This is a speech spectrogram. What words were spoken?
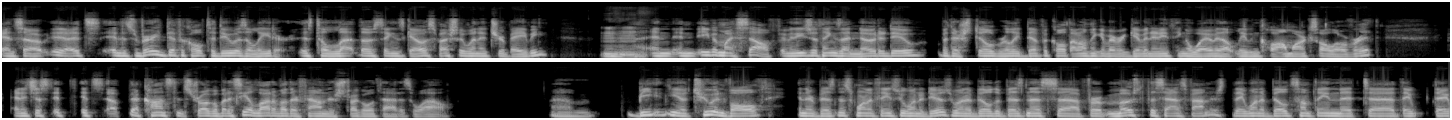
and so you know, it's and it's very difficult to do as a leader is to let those things go, especially when it's your baby. Mm-hmm. Uh, and and even myself, I mean, these are things I know to do, but they're still really difficult. I don't think I've ever given anything away without leaving claw marks all over it. And it's just it, it's a, a constant struggle. But I see a lot of other founders struggle with that as well. Um, be you know too involved in their business. One of the things we want to do is we want to build a business uh, for most of the SaaS founders. They want to build something that uh, they they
